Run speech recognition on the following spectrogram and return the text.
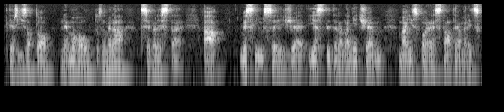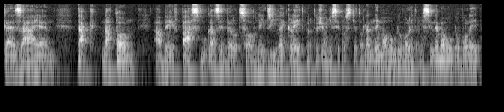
kteří za to nemohou, to znamená civilisté. A myslím si, že jestli teda na něčem mají Spojené státy americké zájem, tak na tom, aby v pásmu Gazy byl co nejdříve klid, protože oni si prostě tohle nemohou dovolit. Oni si nemohou dovolit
